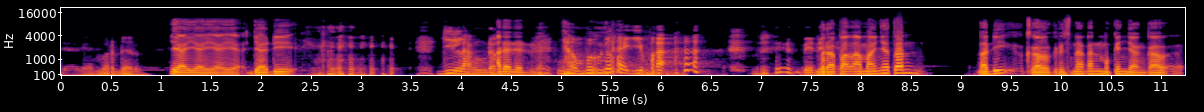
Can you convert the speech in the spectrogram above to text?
Dahlia Murder. Ya ya ya ya jadi Gilang dong. ada ada, ada. Nyambung lagi pak. Berapa lamanya ton tadi kalau Krisna kan mungkin jangka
